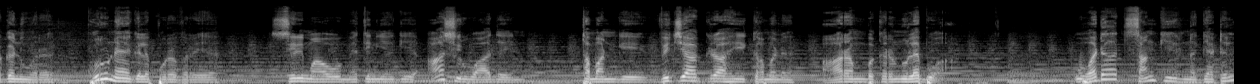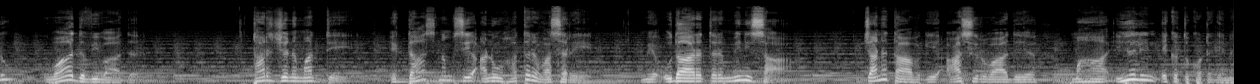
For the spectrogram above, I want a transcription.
අගනුවර කුරුණෑගල පුරවරය සිරිමාවෝ මැතිනියගේ ආශිර්වාදයෙන් තමන්ගේ විජයාග්‍රාහි ගමන ආරම්භ කරනු ලැබවා. වඩාත් සංකීර්ණ ගැටලු වාද විවාද. තර්ජන මධ්‍යේ එක්දස් නම්සේ අනු හතර වසරේ මේ උදාරතර මිනිසා ජනතාවගේ ආශිර්වාදය මහා ඉහලින් එකතු කොටගෙන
